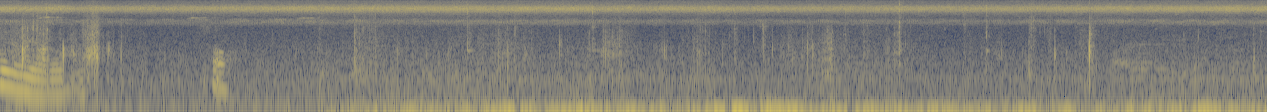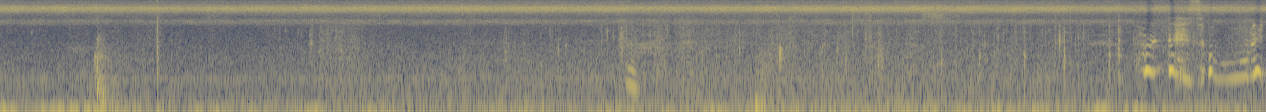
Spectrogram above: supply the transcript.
축축해요, 여러분. 어. 물이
